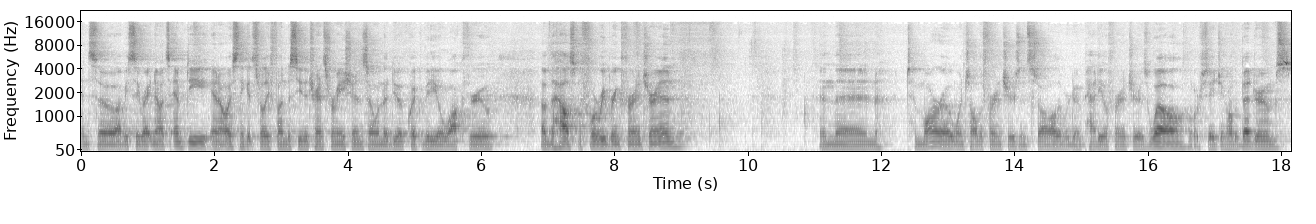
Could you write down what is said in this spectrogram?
And so obviously right now it's empty and I always think it's really fun to see the transformation. So I wanted to do a quick video walkthrough of the house before we bring furniture in. And then tomorrow, once all the furniture is installed, and we're doing patio furniture as well, we're staging all the bedrooms.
